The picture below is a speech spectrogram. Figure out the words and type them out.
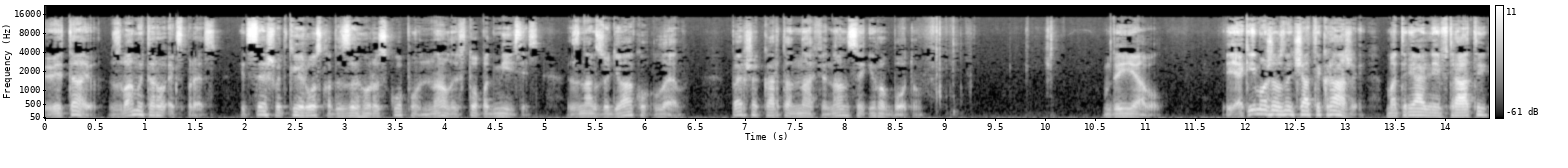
Вітаю! З вами Таро Експрес. І це швидкий розклад з гороскопу на листопад місяць. Знак зодіаку Лев. Перша карта на фінанси і роботу. Диявол. Який може означати кражі, матеріальні втрати,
